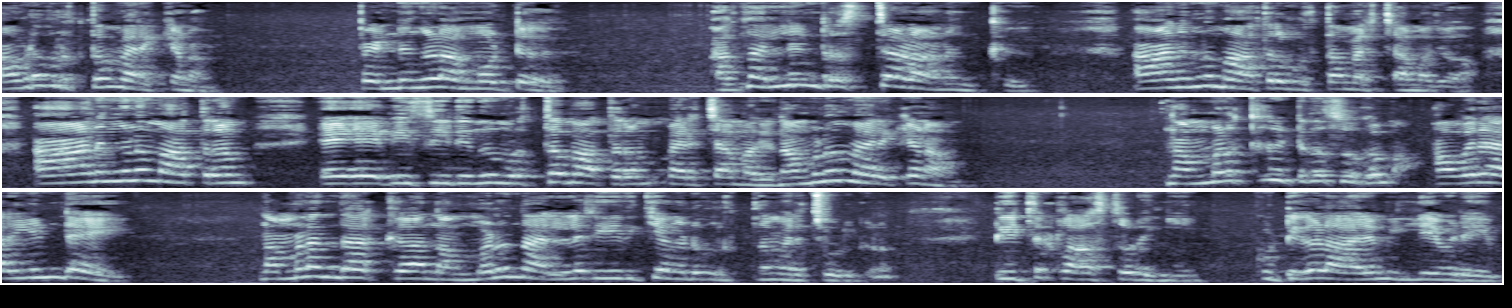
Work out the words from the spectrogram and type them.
അവിടെ വൃത്തം വരയ്ക്കണം. പെണ്ണുങ്ങൾ അങ്ങോട്ട്. അത് നല്ല ഇൻട്രസ്റ്റ് ആണ് ആണുങ്ങൾക്ക്. ആണുങ്ങൾ മാത്രം വൃത്തം വരച്ചാൽ മതിയോ? ആണുങ്ങൾ മാത്രം എ ബി സി ഡി നിന്ന് വൃത്തം മാത്രം വരച്ചാൽ മതിയോ? നമ്മളും വരയ്ക്കണം. നമ്മൾക്ക് കിട്ടുന്ന സുഖം അവരറിയണ്ടേ? നമ്മളെന്താക്കുക? നമ്മൾ നല്ല രീതിക്ക് അങ്ങോട്ട് വൃത്തം വരച്ചു കൊടുക്കണം. ടീച്ചർ ക്ലാസ് തുടങ്ങി. കുട്ടികൾ ആരും ഇല്ല ഇവിടെയും.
